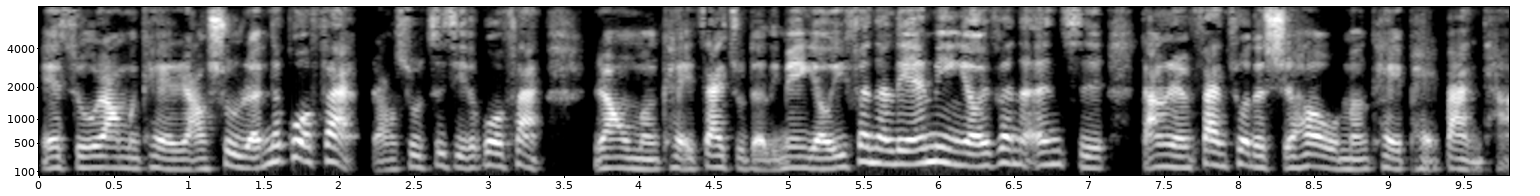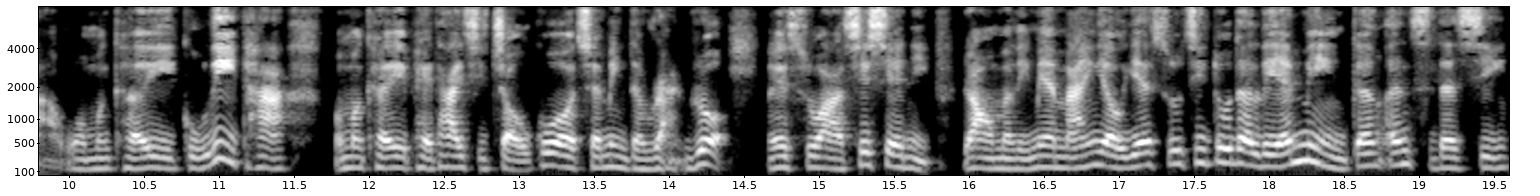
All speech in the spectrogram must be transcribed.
耶稣，让我们可以饶恕人的过犯，饶恕自己的过犯，让我们可以在主的里面有一份的怜悯，有一份的恩慈。当人犯错的时候，我们可以陪伴他，我们可以鼓励他，我们可以陪他一起走过生命的软弱。耶稣啊，谢谢你，让我们里面满有耶稣基督的怜悯跟恩慈的心，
